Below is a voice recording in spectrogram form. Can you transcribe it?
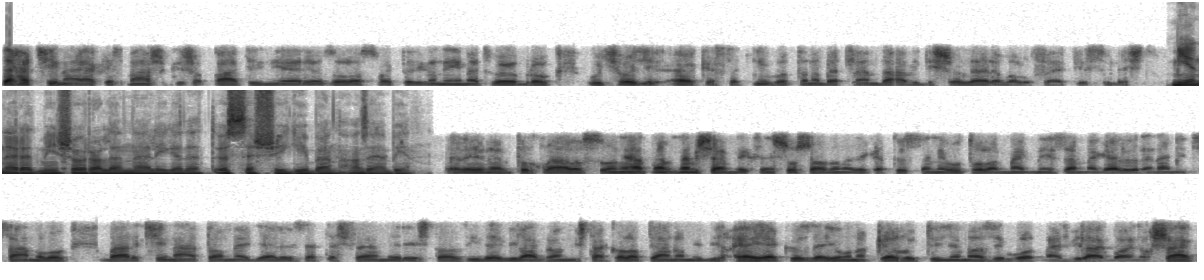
De hát csinálják ezt mások is, a Pátini erre, az olasz, vagy pedig a német Wölbrock, úgyhogy elkezdett nyugodtan a Betlehem Dávid is az erre való felkészülést. Milyen eredménysorral lenne elégedett összességében az EB-n? Erre én nem tudok válaszolni. Hát nem, nem is emlékszem, én sosem adom ezeket össze, én utólag megnézem, meg előre nem itt számolok, bár csináltam egy előzetes felmérést az idei világranglisták alapján, ami helyek közel jónak kell, hogy tűnjön, azért volt már egy világbajnokság,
